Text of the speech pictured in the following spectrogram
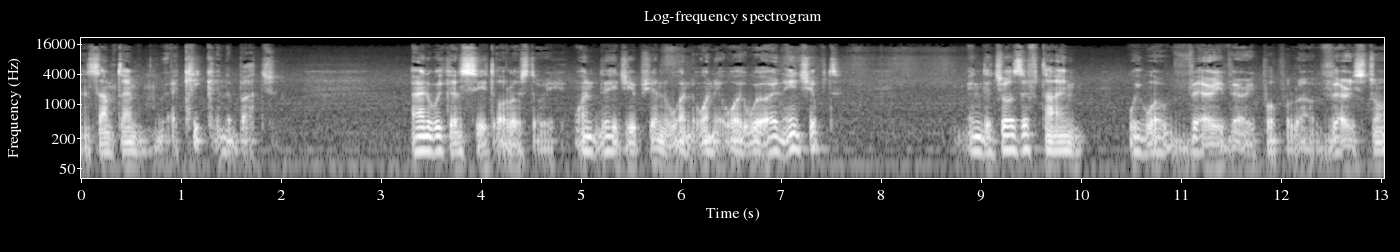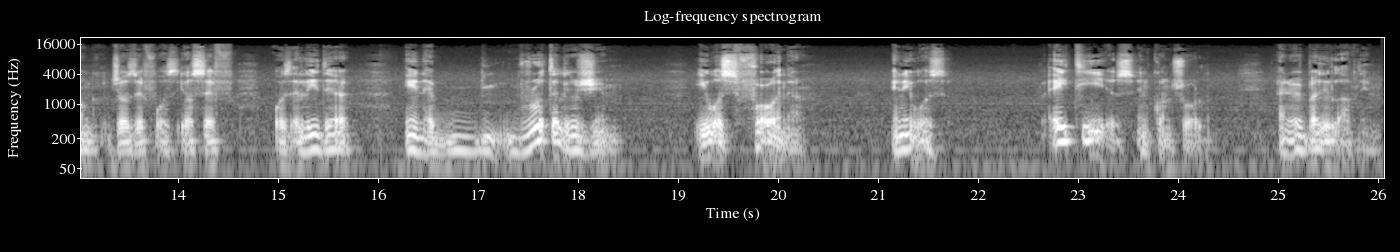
and sometimes a kick in the butt. And we can see it all the story. When the Egyptian, when, when we were in Egypt, in the Joseph time, we were very, very popular, very strong. Joseph was, Joseph was a leader in a brutal regime. He was foreigner, and he was 80 years in control, and everybody loved him.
